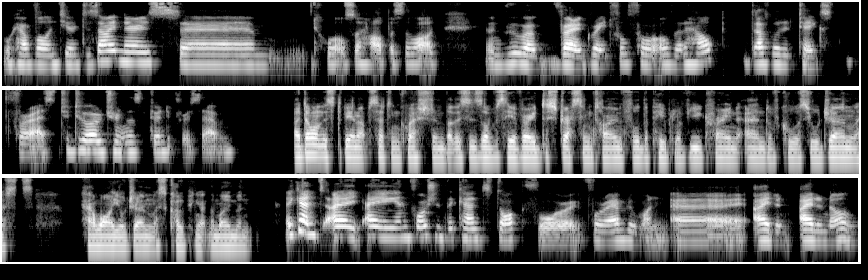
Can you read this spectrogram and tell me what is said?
we have volunteer designers um, who also help us a lot and we were very grateful for all that help that's what it takes for us to do our journalism 24 7 I don't want this to be an upsetting question, but this is obviously a very distressing time for the people of Ukraine and, of course, your journalists. How are your journalists coping at the moment? I can't. I, I unfortunately can't talk for for everyone. Uh, I don't. I don't know.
